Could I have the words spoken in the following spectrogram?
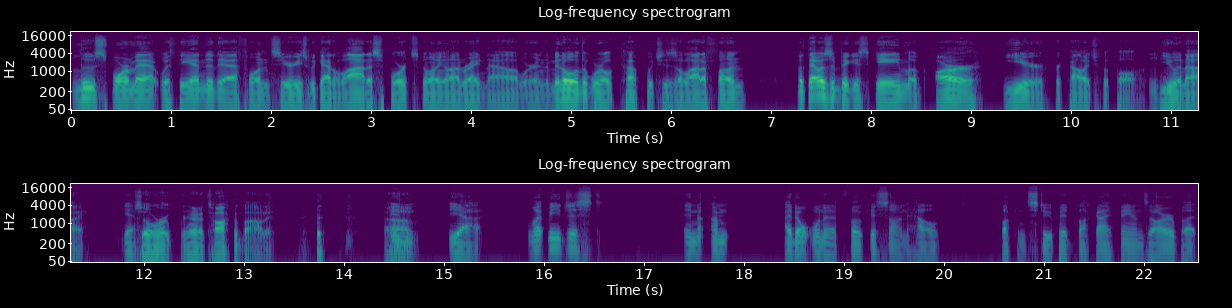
loose format with the end of the F1 series. We got a lot of sports going on right now. We're in the middle of the World Cup, which is a lot of fun. But that was the biggest game of our year for college football, Mhm. you and I. Yeah. So we're we're going to talk about it. And um, yeah, let me just, and I'm, I don't want to focus on how fucking stupid Buckeye fans are, but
